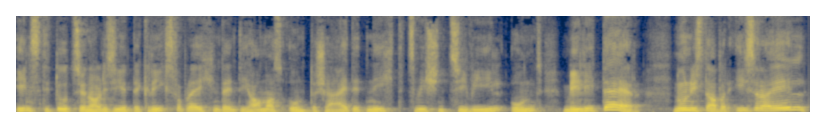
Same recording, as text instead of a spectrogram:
institutionalisierte Kriegsverbrechen, denn die Hamas unterscheidet nicht zwischen Zivil und Militär. Nun ist aber Israel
